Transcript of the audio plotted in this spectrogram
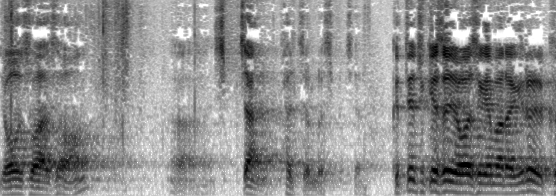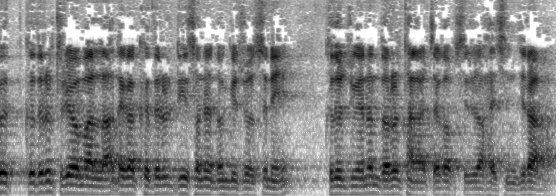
여호수아서 10장 어, 8절로 10절. 그때 주께서 여호수에게 말하기를 그, 그들을 두려워 말라. 내가 그들을 네 손에 넘겨주었으니 그들 중에는 너를 당할 자가 없으리라 하신지라.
